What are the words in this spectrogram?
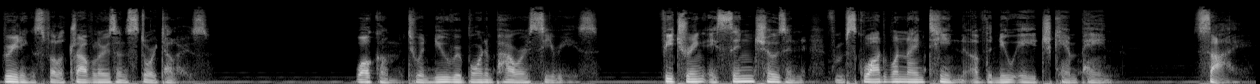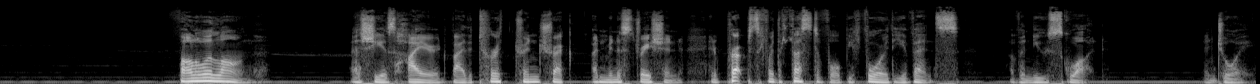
Greetings, fellow travelers and storytellers. Welcome to a new Reborn in Power series, featuring a Syn chosen from Squad 119 of the New Age campaign, Cy. Follow along as she is hired by the Turth Trek administration and preps for the festival before the events of a new squad. Enjoy.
